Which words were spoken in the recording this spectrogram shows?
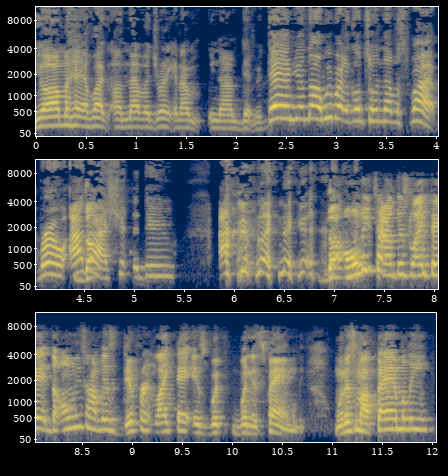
yo, I'm gonna have like another drink and I'm, you know, I'm dipping. Damn, you know, we better go to another spot, bro. I The- got shit to do. Like, The only time it's like that, the only time it's different like that is with when it's family. When it's my family,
